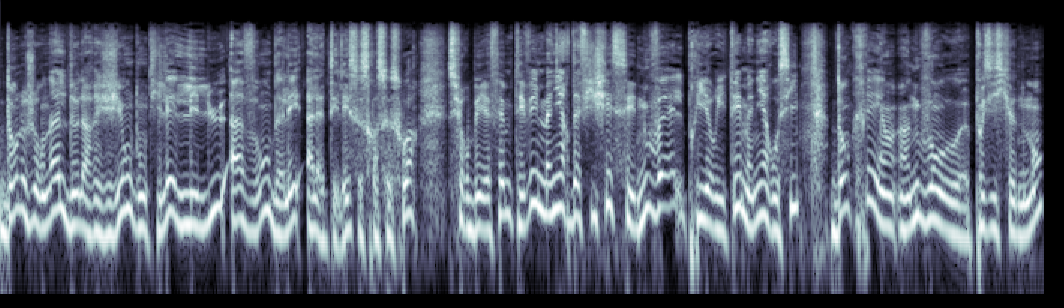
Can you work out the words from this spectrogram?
dans le journal de la région dont il est l'élu avant d'aller à la télé. Ce sera ce soir sur BFM TV. Une manière d'afficher ses nouvelles priorités, manière aussi d'ancrer un, un nouveau euh, positionnement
